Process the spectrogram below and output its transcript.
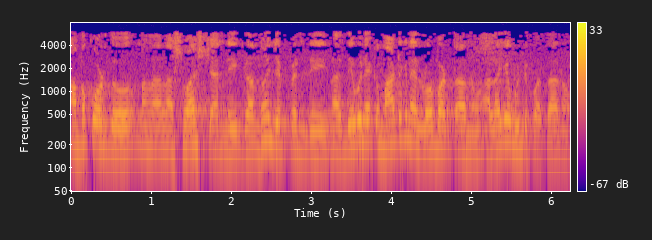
అమ్మకూడదు మన నా స్వాస్థ్యాన్ని గ్రంథం చెప్పింది నా దేవుని యొక్క మాటకి నేను లోబడతాను అలాగే ఉండిపోతాను.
